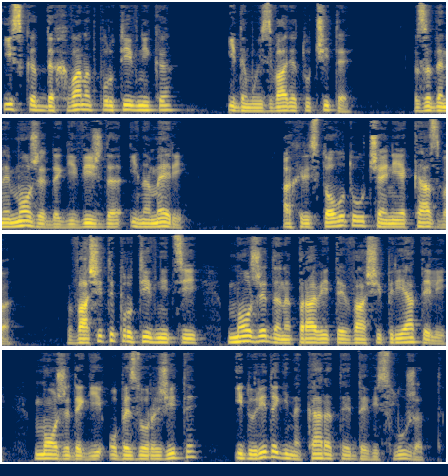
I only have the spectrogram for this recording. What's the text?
искат да хванат противника и да му извадят очите, за да не може да ги вижда и намери. А Христовото учение казва, вашите противници може да направите ваши приятели, може да ги обезоръжите и дори да ги накарате да ви служат.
